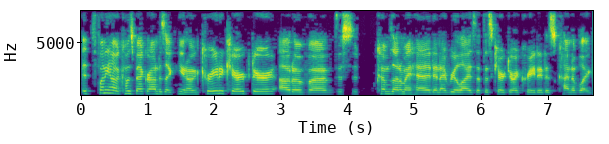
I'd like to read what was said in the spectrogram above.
it's funny how it comes back around. Is like, you know, create a character out of uh, this comes out of my head, and I realize that this character I created is kind of like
